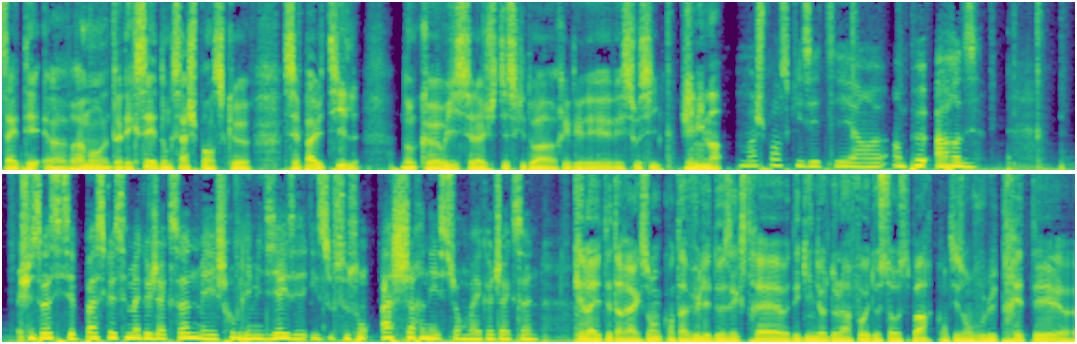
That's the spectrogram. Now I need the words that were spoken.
Ça a été euh, vraiment de l'excès. Donc ça, je pense que c'est pas utile. Donc euh, oui, c'est la justice qui doit régler les, les soucis. J'ai mis ma. Moi, je pense qu'ils étaient un, un peu hard. Je sais pas si c'est parce que c'est Michael Jackson, mais je trouve que les médias, ils, ils se sont acharnés sur Michael Jackson. Quelle a été ta réaction quand t'as vu les deux extraits euh, des Guignols de l'info et de South Park quand ils ont voulu traiter euh,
